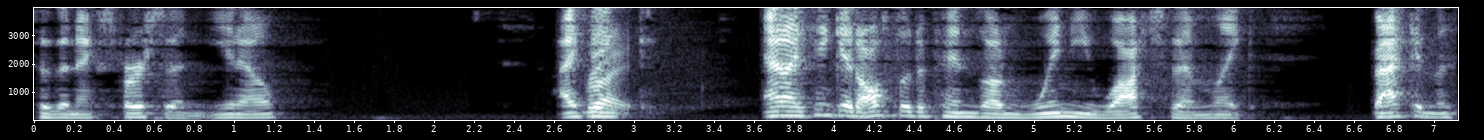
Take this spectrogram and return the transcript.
to the next person, you know? I think Right. and I think it also depends on when you watch them. Like back in the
